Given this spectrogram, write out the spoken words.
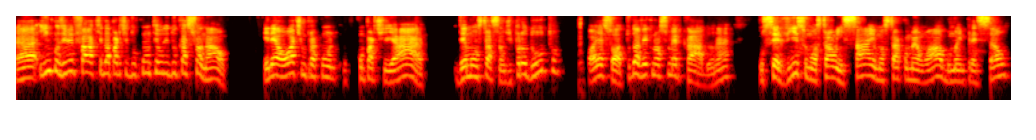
Uh, inclusive, fala aqui da parte do conteúdo educacional. Ele é ótimo para com, compartilhar demonstração de produto. Olha só, tudo a ver com o nosso mercado, né? O serviço, mostrar um ensaio, mostrar como é um álbum, uma impressão,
